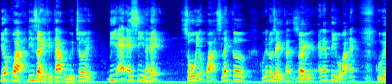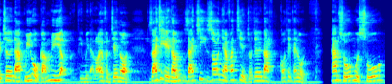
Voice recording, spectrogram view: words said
Hiệu quả đi giày thể thao của người chơi. BSEC là hệ số hiệu quả Slacker có nghĩa đôi giày giày NFT của bạn ấy của người chơi đá quý ổ cắm huy hiệu thì mình đã nói ở phần trên rồi. Giá trị hệ thống giá trị do nhà phát triển trò chơi đặt có thể thay đổi. Tham số một số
